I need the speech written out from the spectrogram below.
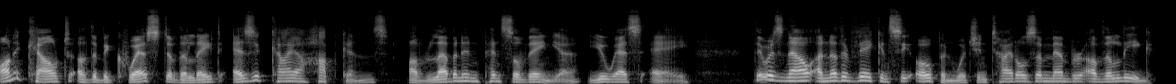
On account of the bequest of the late Ezekiah Hopkins, of Lebanon, Pennsylvania, U.S.A., there is now another vacancy open which entitles a member of the League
